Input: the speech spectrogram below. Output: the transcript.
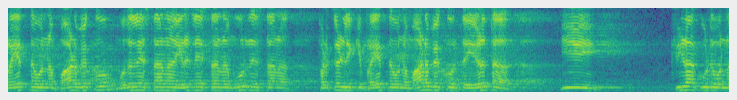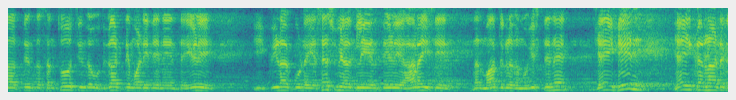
ಪ್ರಯತ್ನವನ್ನು ಮಾಡಬೇಕು ಮೊದಲನೇ ಸ್ಥಾನ, ಎರಡನೇ ಸ್ಥಾನ, ಮೂರನೇ ಸ್ಥಾನ ಪಡ್ಕೊಳ್ಳಿಕ್ಕೆ ಪ್ರಯತ್ನವನ್ನು ಮಾಡಬೇಕು ಅಂತ ಹೇಳ್ತಾ ಈ ಕ್ರೀಡಾಕೂಟವನ್ನು ಅತ್ಯಂತ ಸಂತೋಷದಿಂದ ಉದ್ಘಾಟನೆ ಮಾಡಿದ್ದೇನೆ ಅಂತ ಹೇಳಿ ಈ ಕ್ರೀಡಾಕೂಟ ಯಶಸ್ವಿಯಾಗಲಿ ಅಂತೇಳಿ ಹಾರೈಸಿ ನನ್ನ ಮಾತುಗಳನ್ನು ಮುಗಿಸ್ತೇನೆ. ಜೈ ಹಿಂದ್, ಜೈ ಕರ್ನಾಟಕ.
